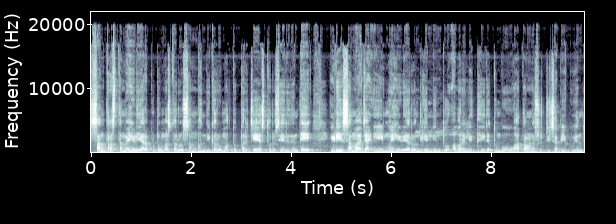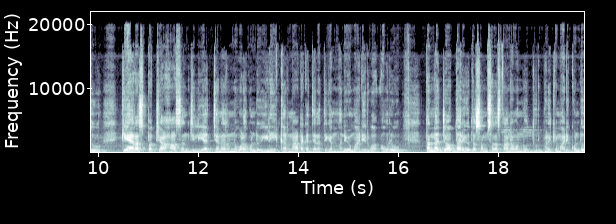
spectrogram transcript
ಸಂತ್ರಸ್ತ ಮಹಿಳೆಯರ ಕುಟುಂಬಸ್ಥರು, ಸಂಬಂಧಿಕರು ಮತ್ತು ಪರಿಚಯಸ್ಥರು ಸೇರಿದಂತೆ ಇಡೀ ಸಮಾಜ ಈ ಮಹಿಳೆಯರೊಂದಿಗೆ ನಿಂತು ಅವರಲ್ಲಿ ಧೈರ್ಯ ತುಂಬುವ ವಾತಾವರಣ ಸೃಷ್ಟಿಸಬೇಕು ಎಂದು ಕೆಆರ್ಎಸ್ ಪಕ್ಷ ಹಾಸನ ಜಿಲ್ಲೆಯ ಜನರನ್ನು ಒಳಗೊಂಡು ಇಡೀ ಕರ್ನಾಟಕ ಜನತೆಗೆ ಮನವಿ ಮಾಡಿರುವ ಅವರು ತನ್ನ ಜವಾಬ್ದಾರಿಯುತ ಸಂಸದ ಸ್ಥಾನವನ್ನು ದುರ್ಬಳಕೆ ಮಾಡಿಕೊಂಡು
